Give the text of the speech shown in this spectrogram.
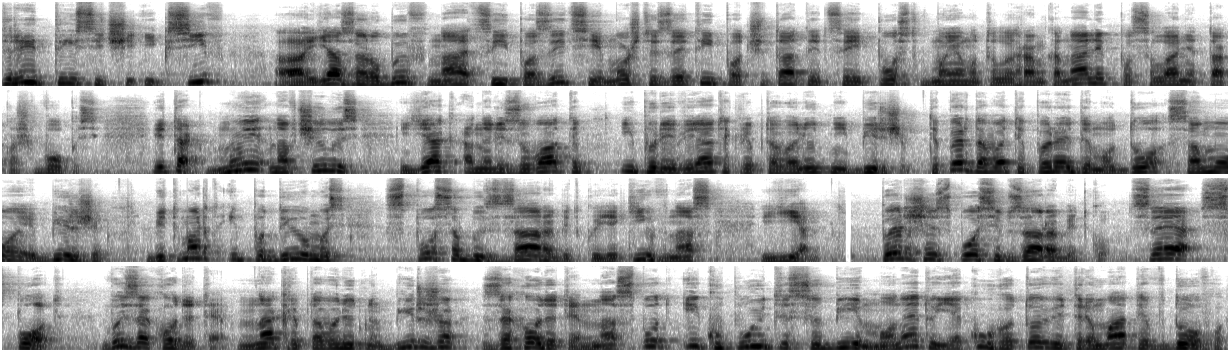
3000 іксів я заробив на цій позиції. Можете зайти і почитати цей пост в моєму телеграм-каналі. Посилання також в описі. І так, ми навчились, як аналізувати і перевіряти криптовалютні біржі. Тепер давайте перейдемо до самої біржі Bitmart і подивимось способи заробітку, які в нас є. Перший спосіб заробітку це спот. Ви заходите на криптовалютну біржу, заходите на спот і купуєте собі монету, яку готові тримати вдовго.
